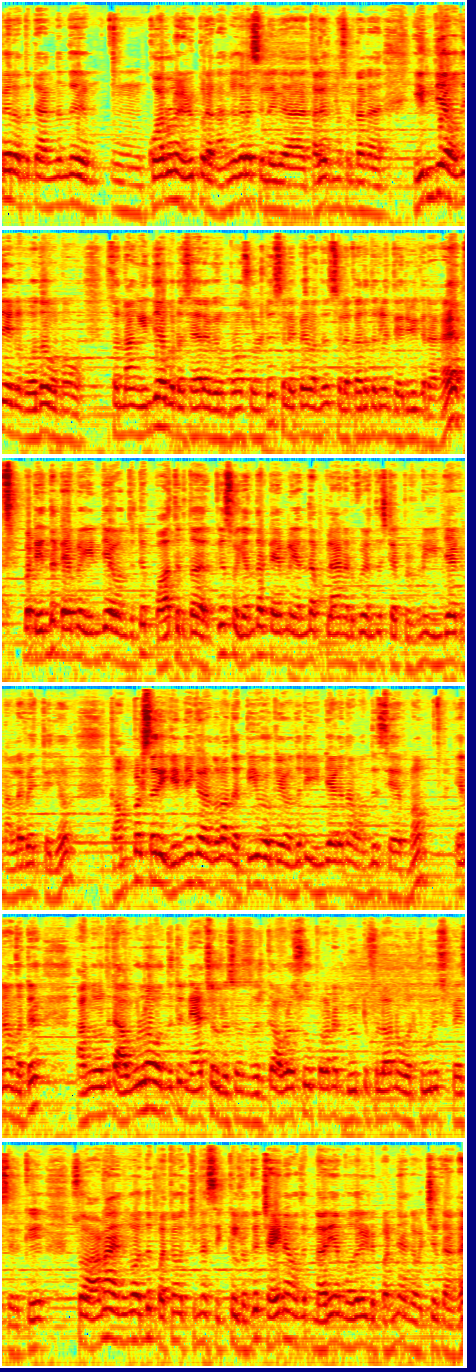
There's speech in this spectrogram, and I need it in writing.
பேர் வந்துட்டு அங்கேருந்து குரலும் எழுப்புறாங்க. அங்கே இருக்கிற சில தலைவர் என்ன சொல்கிறாங்க இந்தியா வந்து எங்களுக்கு உதவணும். ஸோ நாங்கள் இந்தியா கூட சேர விரும்புகிறோம் சொல்லிட்டு சில பேர் வந்து சில கருத்துக்களையும் தெரிவிக்கிறாங்க. பட் இந்த டைமில் இந்தியா வந்துட்டு பார்த்துட்டு தான் இருக்குது ஸோ எந்த டைமில் எந்த பிளான் இருக்கும் எந்த ஸ்டெப் இருக்குன்னு இந்தியாவுக்கு நல்லாவே தெரியும். கம்பல்சரி என்றைக்காக இருந்தாலும் அந்த பிஓகே வந்துட்டு இந்தியாவுக்கு தான் வந்து சேரணும். ஏன்னா வந்துட்டு அங்கே வந்துட்டு அவ்வளோ வந்துட்டு நேச்சுரல் ரிசோர்ஸஸ் இருக்குது அவ்வளோ சூப்பரான பியூட்டிஃபுல்லான ஒரு டூரிஸ்ட் பிளேஸ் இருக்குது ஸோ ஆனால் இங்கே வந்து பார்த்தீங்கன்னா சின்ன சிக்கல் இருக்குது சைனா வந்துட்டு நிறைய முதலீடு பண்ணி அங்கே வச்சுருக்காங்க.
